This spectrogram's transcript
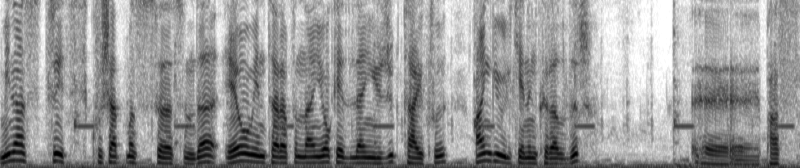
Minas Tirith kuşatması sırasında Eowyn tarafından yok edilen yüzük tayfı hangi ülkenin kralıdır? Ee, pas.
